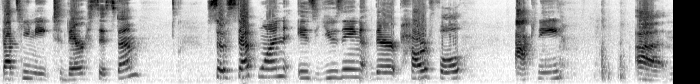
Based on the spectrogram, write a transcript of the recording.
that's unique to their system. So step one is using their powerful acne um,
